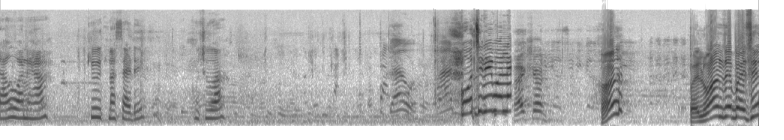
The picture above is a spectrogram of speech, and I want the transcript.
क्या हुआ नेहा? क्यों इतना सैड है? कुछ हुआ? कुछ नहीं बोले। हाँ? पहलवान से पैसे?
